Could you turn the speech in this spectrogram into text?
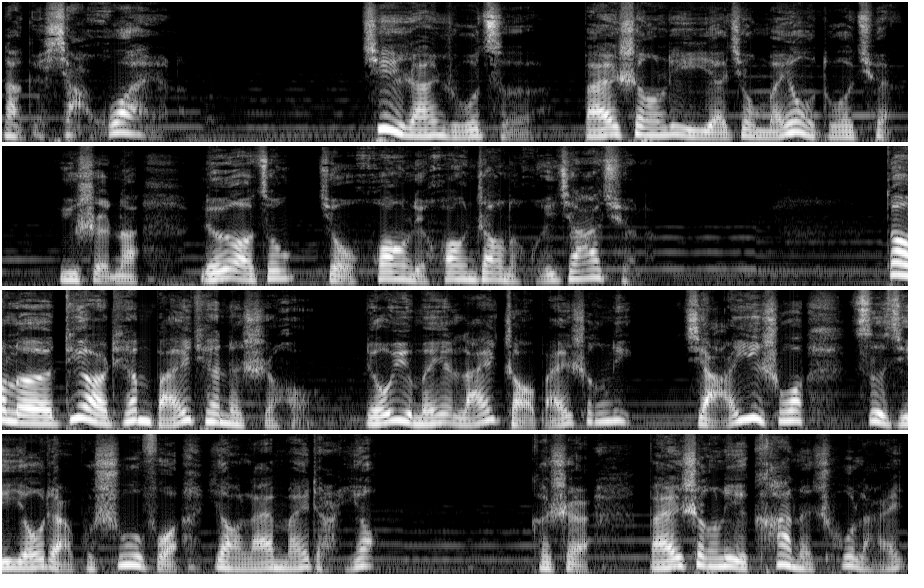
那给吓坏了。既然如此，白胜利也就没有多劝。于是呢，刘耀宗就慌里慌张的回家去了。到了第二天白天的时候，刘玉梅来找白胜利，假意说自己有点不舒服，要来买点药。可是白胜利看得出来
